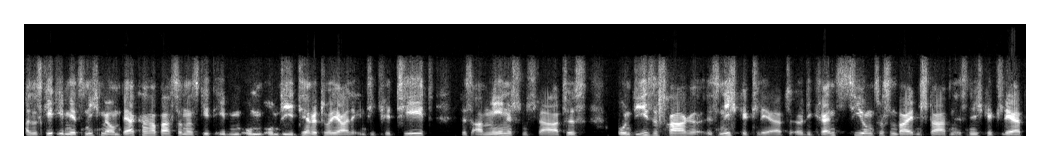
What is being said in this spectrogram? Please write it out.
Also es geht eben jetzt nicht mehr um Bergkarabach, sondern es geht eben um, um die territoriale Integrität des armenischen Staates. Und diese Frage ist nicht geklärt. Äh, die Grenzziehung zwischen beiden Staaten ist nicht geklärt.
